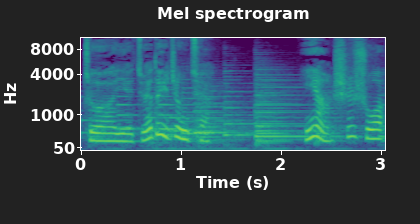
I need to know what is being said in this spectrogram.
这也绝对正确。营养师说，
